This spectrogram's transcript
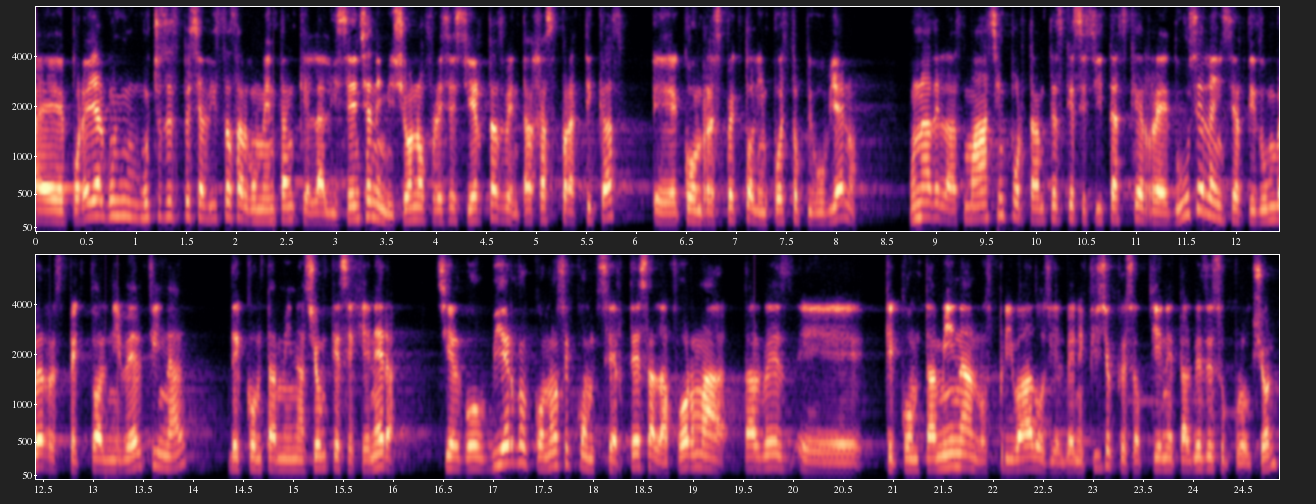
eh, por ahí algún, muchos especialistas argumentan que la licencia de emisión ofrece ciertas ventajas prácticas eh, con respecto al impuesto piguviano. Una de las más importantes que se cita es que reduce la incertidumbre respecto al nivel final de contaminación que se genera. Si el gobierno conoce con certeza la forma tal vez que contaminan los privados y el beneficio que se obtiene tal vez de su producción,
